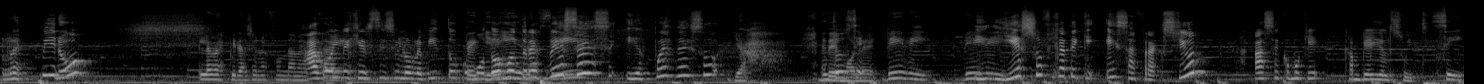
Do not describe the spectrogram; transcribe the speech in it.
respiro, La respiración es fundamental. hago el ejercicio y lo repito Te como dos o tres veces, y después de eso, ya. Entonces, Vivi, Y, Vivi. y eso, fíjate que esa fracción hace como que cambiáis el switch. Sí,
